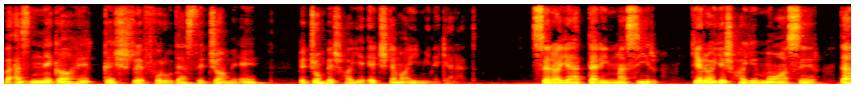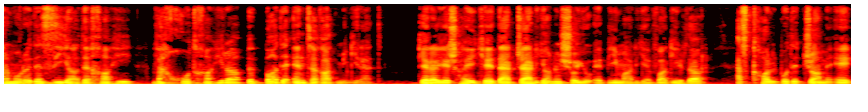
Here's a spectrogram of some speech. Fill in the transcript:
و از نگاه قشر فرودست جامعه به جنبش های اجتماعی می نگرد. سرایت در این مسیر گرایش های معاصر در مورد زیاده خواهی و خودخواهی را به باد انتقاد می گیرد. گرایش هایی که در جریان شیوع بیماری واگیردار از کالبد جامعه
